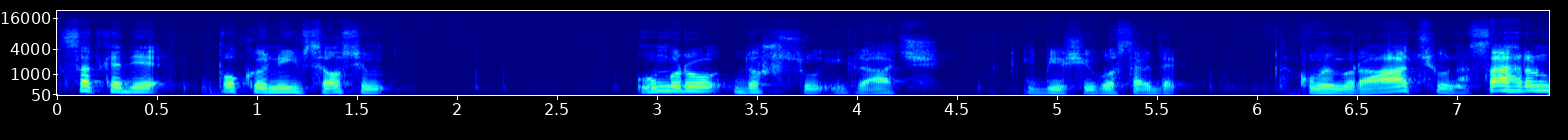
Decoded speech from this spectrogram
Sad kad je pokojni Ivica osim umro, došli su igrači iz bivših Jugoslavije da- na komemoraciju, na sahranu,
